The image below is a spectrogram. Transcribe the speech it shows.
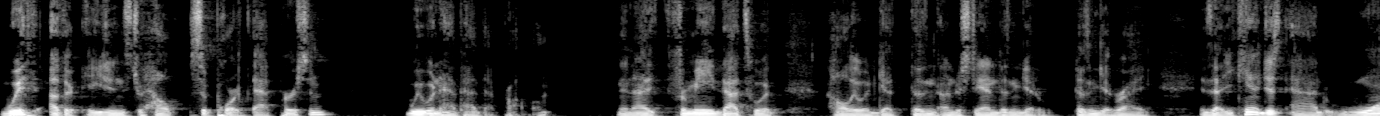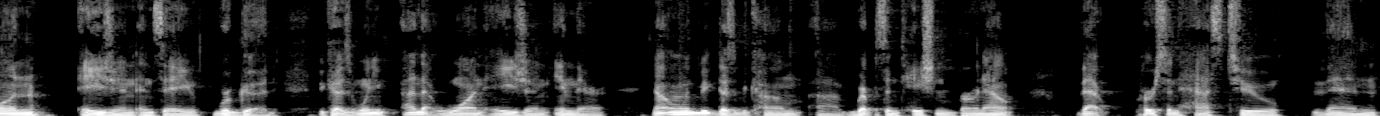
with other Asians to help support that person, we wouldn't have had that problem. And I, for me, that's what Hollywood get doesn't understand, doesn't get doesn't get right, is that you can't just add one Asian and say we're good because when you add that one Asian in there, not only does it become uh, representation burnout, that person has to then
